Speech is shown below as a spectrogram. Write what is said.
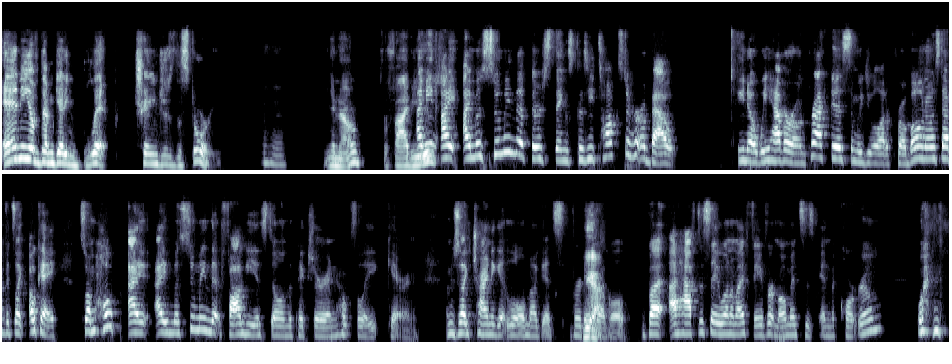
any of them getting blip changes the story, Mhm. you know, for five years. I mean, I I'm assuming that there's things because he talks to her about, you know, we have our own practice and we do a lot of pro bono stuff. It's like okay, so I'm hope I I'm assuming that Foggy is still in the picture and hopefully Karen. I'm just like trying to get little nuggets for Yeah. Daredevil. But I have to say, one of my favorite moments is in the courtroom when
